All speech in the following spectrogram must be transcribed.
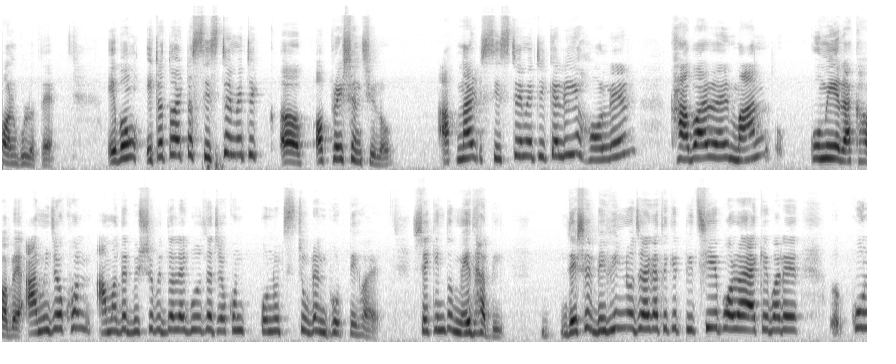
হলগুলোতে। এবং এটা তো একটা সিস্টেমেটিক অপারেশন ছিল। আপনার সিস্টেমেটিক্যালি হলের খাবারের মান কমিয়ে রাখা হবে। আমি যখন আমাদের বিশ্ববিদ্যালয়গুলোতে যখন কোনো স্টুডেন্ট ভর্তি হয়, সে কিন্তু মেধাবী। দেশের বিভিন্ন জায়গা থেকে পিছিয়ে পড়া একেবারে কোন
